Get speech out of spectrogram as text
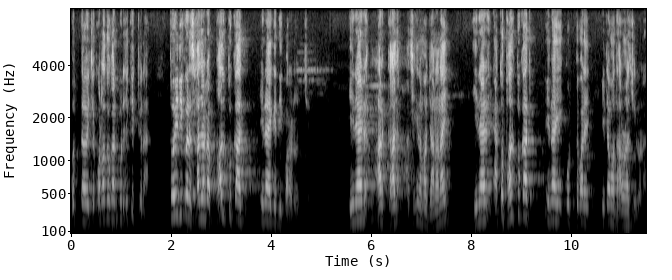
হত্যা হয়েছে, কটা দোকান পড়েছে, কিচ্ছু না। তৈরি করে সাজাটা ফালতু কাজ এনআইকে দিয়ে করানো হচ্ছে। এনআইয়ের আর কাজ আছে কিনা আমার জানা নাই। এনআইয়ের এত ফালতু কাজ এনআই করতে পারে, এটা আমার ধারণা ছিল না।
